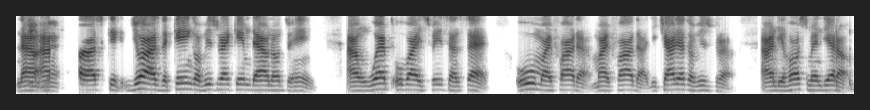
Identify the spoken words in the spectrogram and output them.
Now, as Joash, the king of Israel, came down unto him and wept over his face and said, O my father, my father, the chariot of Israel, and the horsemen thereof.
